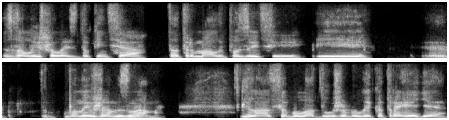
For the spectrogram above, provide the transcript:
залишились до кінця та тримали позиції, і е, вони вже не з нами. Для нас це була дуже велика трагедія,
